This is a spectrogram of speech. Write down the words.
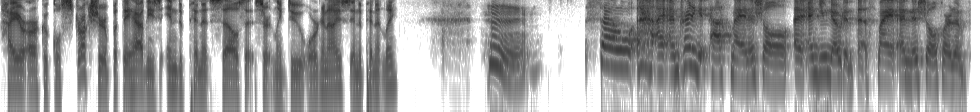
hierarchical structure, but they have these independent cells that certainly do organize independently? Hmm. So I, am trying to get past my initial, and you noted this, my initial sort of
